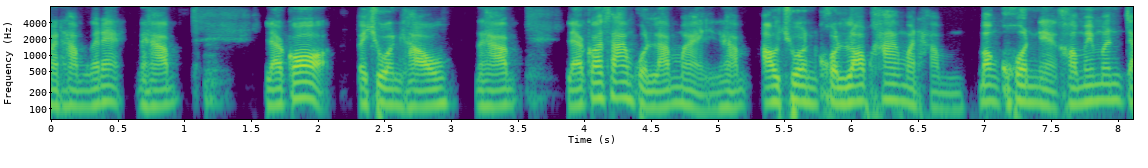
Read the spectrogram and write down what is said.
มาทำก็ได้นะครับ แล้วก็ไปชวนเขานะครับ แล้วก็สร้างผลลัพธ์ใหม่นะครับ เอาชวนคนรอบข้างมาทำบางคนเนี่ยเขาไม่มั่นใจ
